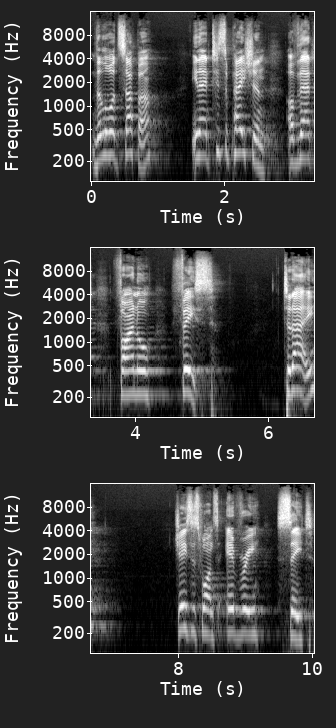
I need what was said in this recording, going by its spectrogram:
the Lord's Supper in anticipation of that final feast. Today, Jesus wants every seat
